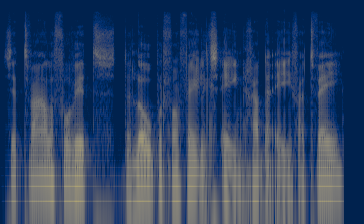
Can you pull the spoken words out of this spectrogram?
Zet 12 voor wit. De loper van Felix 1 gaat naar Eva 2.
